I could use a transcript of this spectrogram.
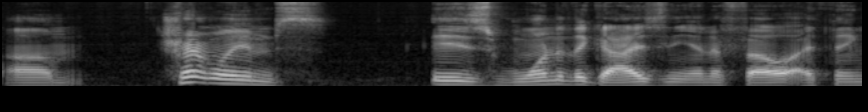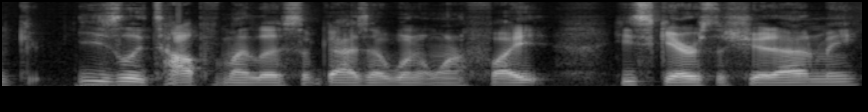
Um, Trent Williams is one of the guys in the NFL, I think, easily top of my list of guys I wouldn't want to fight. He scares the shit out of me.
